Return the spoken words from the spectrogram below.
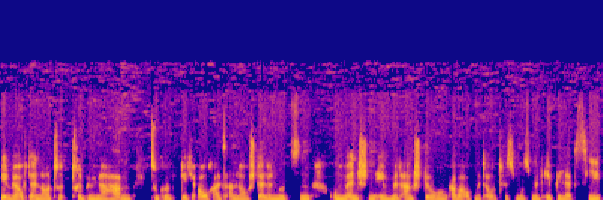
den wir auf der Nordtribüne haben, zukünftig auch als Anlaufstelle nutzen, um Menschen eben mit Angststörungen, aber auch mit Autismus, mit Epilepsie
